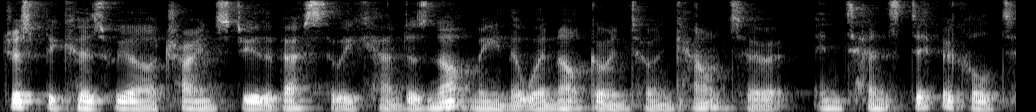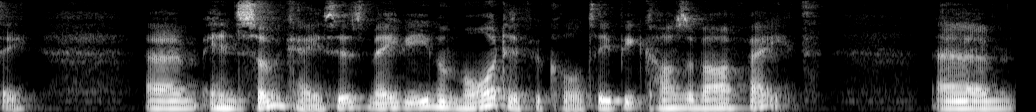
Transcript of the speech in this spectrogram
just because we are trying to do the best that we can, does not mean that we're not going to encounter intense difficulty um, in some cases, maybe even more difficulty because of our faith. Um,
